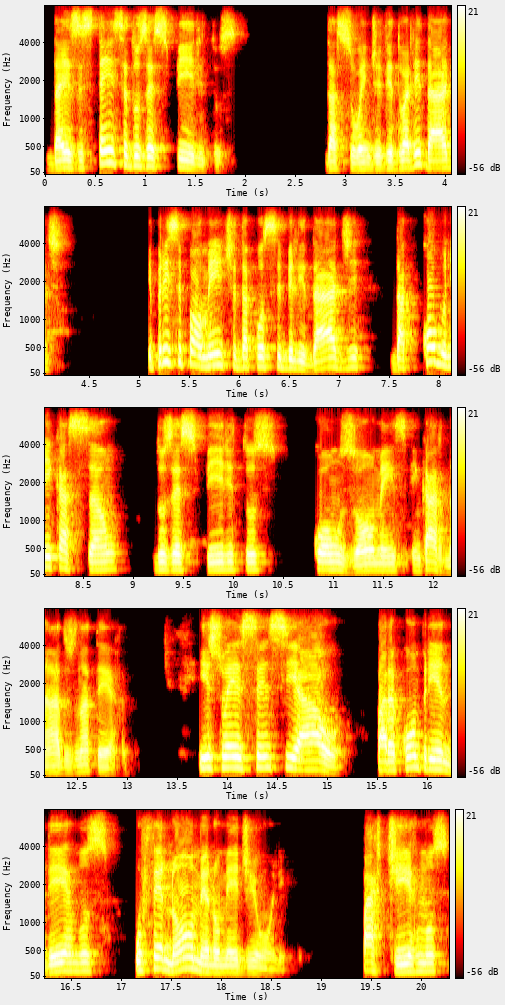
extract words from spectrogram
da existência dos espíritos, da sua individualidade e principalmente da possibilidade da comunicação dos espíritos com os homens encarnados na Terra. Isso é essencial para compreendermos o fenômeno mediúnico, partirmos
